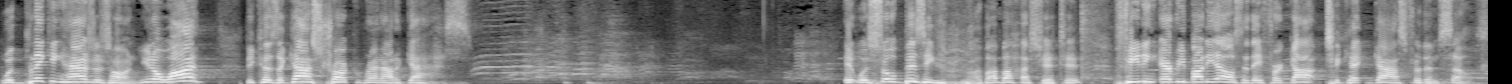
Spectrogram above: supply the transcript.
with blinking hazards on. You know why? Because the gas truck ran out of gas. It was so busy feeding everybody else that they forgot to get gas for themselves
